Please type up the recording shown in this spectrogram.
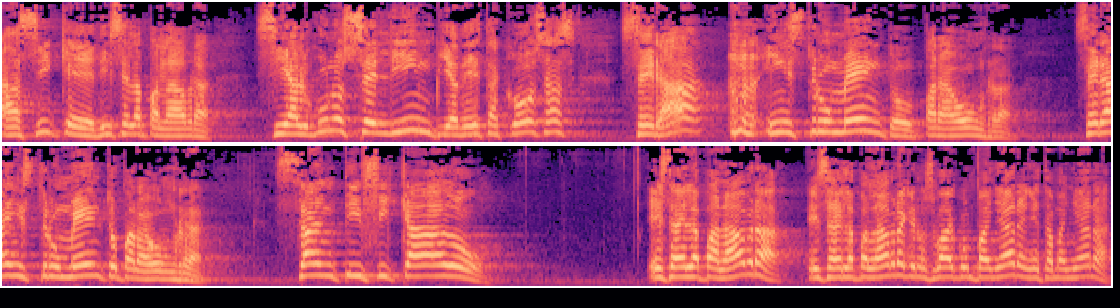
Así que dice la palabra, si alguno se limpia de estas cosas, será instrumento para honra. Será instrumento para honra. Santificado. Esa es la palabra. Esa es la palabra que nos va a acompañar en esta mañana.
